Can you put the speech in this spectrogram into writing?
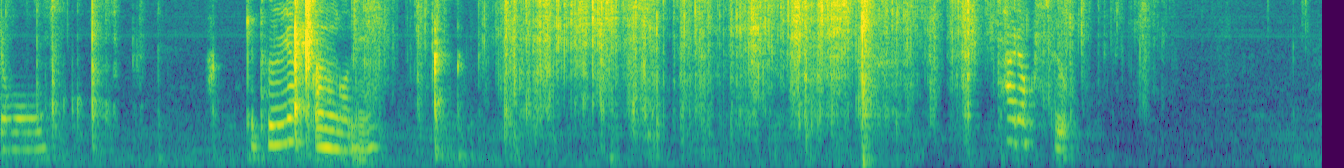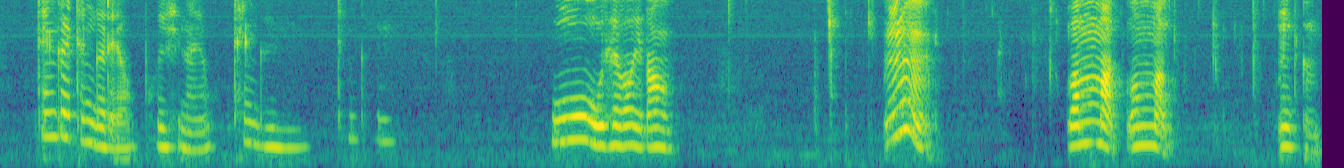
요 돌려서 까는 거네요. 차력수 탱글탱글해요. 보이시나요? 탱글 탱글 오 대박이다. 음 완맛 완맛 음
